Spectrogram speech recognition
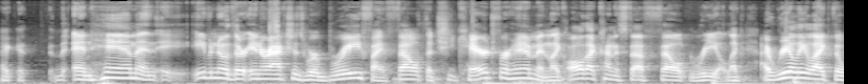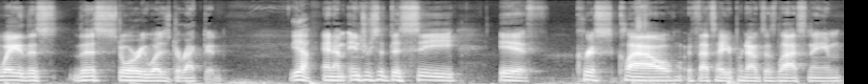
like, and him, and even though their interactions were brief, I felt that she cared for him, and like all that kind of stuff felt real. Like I really like the way this this story was directed. Yeah. and I'm interested to see if Chris Clough, if that's how you pronounce his last name,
